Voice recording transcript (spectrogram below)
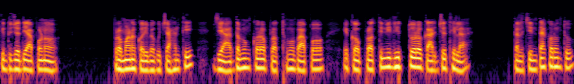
କିନ୍ତୁ ଯଦି ଆପଣ ପ୍ରମାଣ କରିବାକୁ ଚାହାନ୍ତି ଯେ ଆଦମଙ୍କର ପ୍ରଥମ ପାପ ଏକ ପ୍ରତିନିଧିତ୍ୱର କାର୍ଯ୍ୟ ଥିଲା ତାହେଲେ ଚିନ୍ତା କରନ୍ତୁ।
